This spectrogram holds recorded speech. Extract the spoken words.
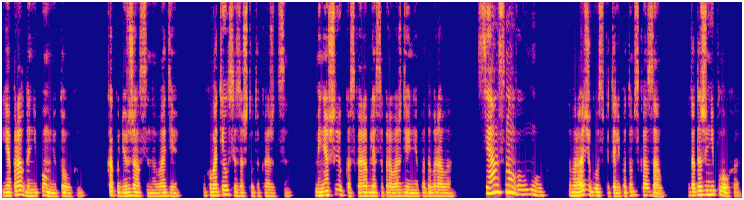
Я правда не помню толком, как удержался на воде. Ухватился за что-то, кажется. Меня шлюпка с корабля сопровождения подобрала. Сиан снова умолк. Врач в госпитале потом сказал, это даже неплохо,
